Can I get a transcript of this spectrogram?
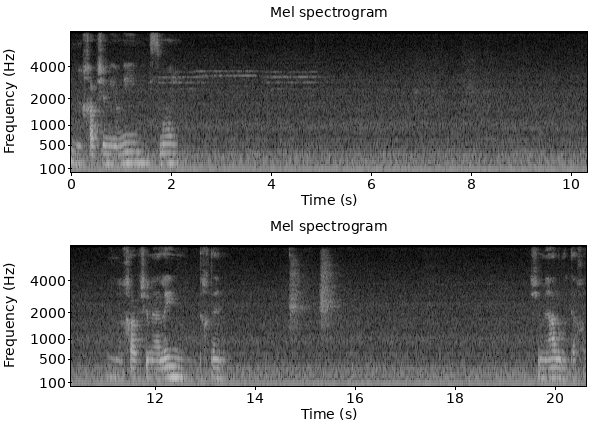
מרחב שמימין, משמאל. מרחב שמעלינו, מתחתנו. שמעל ומתחת.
